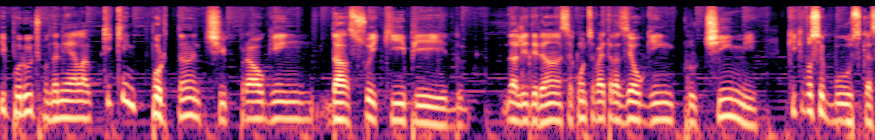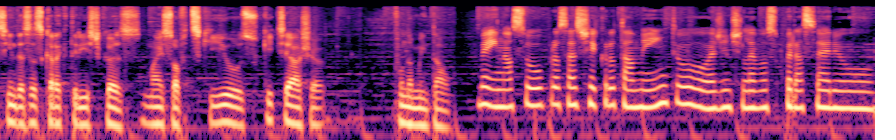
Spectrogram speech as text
E por último, Daniela, o que, que é importante para alguém da sua equipe da liderança, quando você vai trazer alguém para o time, o que, que você busca assim dessas características mais soft skills? O que, que você acha fundamental? Bem, nosso processo de recrutamento, a gente leva super a sério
